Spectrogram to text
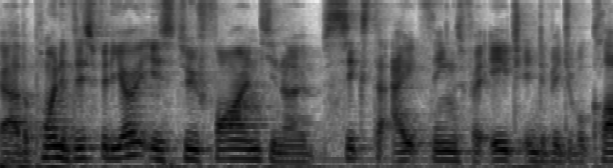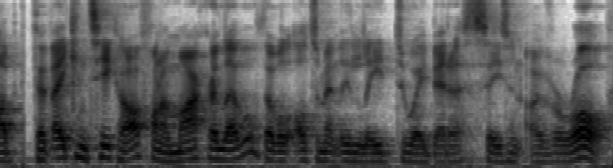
uh, the point of this video is to find, you know, six to eight things for each individual club that they can tick off on a micro level that will ultimately lead to a better season overall.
